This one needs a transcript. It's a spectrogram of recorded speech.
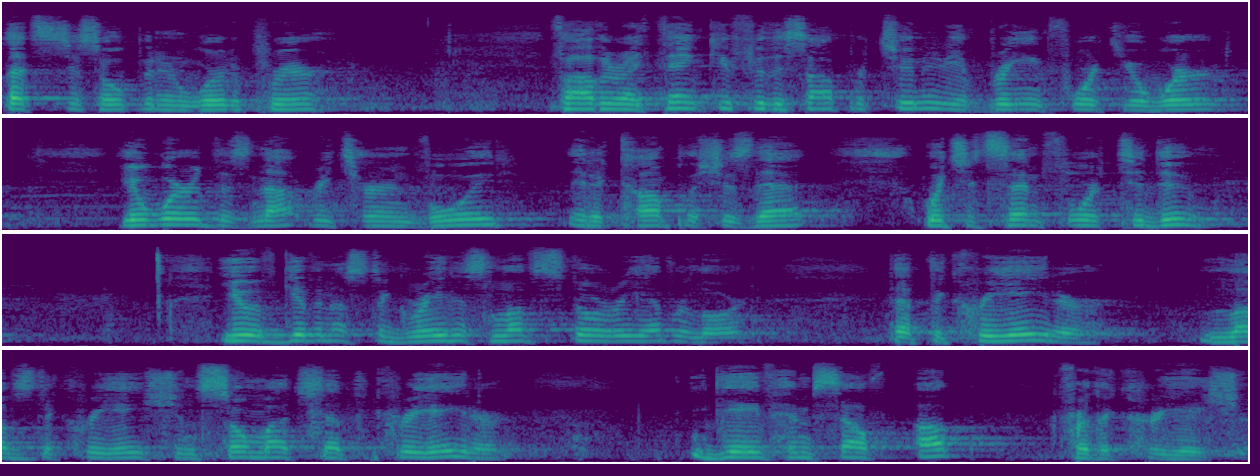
Let's just open in a word of prayer. Father, I thank you for this opportunity of bringing forth your word. Your word does not return void, it accomplishes that which it sent forth to do. You have given us the greatest love story ever, Lord, that the Creator loves the creation so much that the Creator gave Himself up for the creation.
